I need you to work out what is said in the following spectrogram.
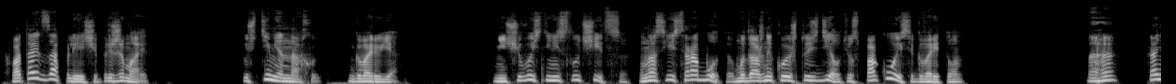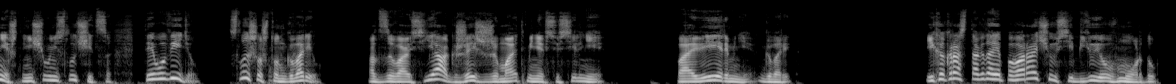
хватает за плечи, прижимает. «Пусти меня нахуй», — говорю я. «Ничего с ней не случится. У нас есть работа. Мы должны кое-что сделать. Успокойся», — говорит он. «Ага, конечно, ничего не случится. Ты его видел. Слышал, что он говорил?» Отзываюсь я, а Гжесь сжимает меня все сильнее. «Поверь мне», — говорит. И как раз тогда я поворачиваюсь и бью его в морду.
